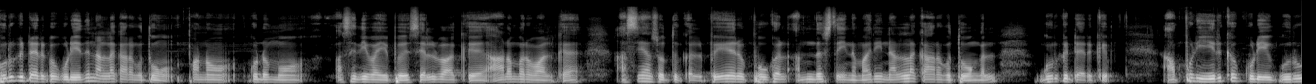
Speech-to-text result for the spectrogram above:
குருக்கிட்ட இருக்கக்கூடியது நல்ல காரகத்துவம். பணம் குடும்பம் வசதி வாய்ப்பு செல்வாக்கு ஆடம்பர வாழ்க்கை அசையா சொத்துக்கள் பேர் புகழ் அந்தஸ்து இந்த மாதிரி நல்ல காரகத்துவங்கள் குருக்கிட்ட இருக்குது அப்படி இருக்கக்கூடிய குரு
